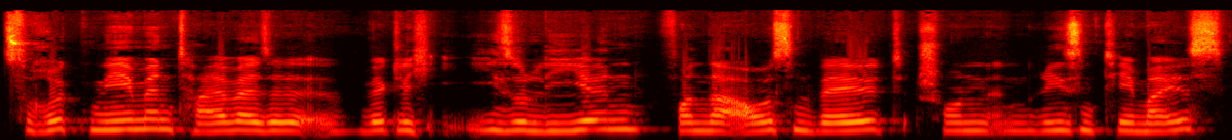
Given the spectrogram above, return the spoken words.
zurücknehmen, teilweise wirklich isolieren von der Außenwelt schon ein Riesenthema ist.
